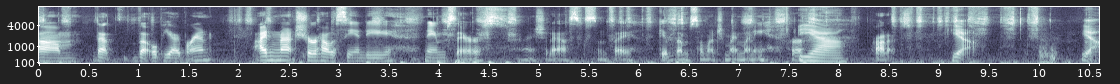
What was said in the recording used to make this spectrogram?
Um, that's the OPI brand. I'm not sure how CND names theirs. I should ask since I give them so much of my money for yeah. products. Yeah. Yeah.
